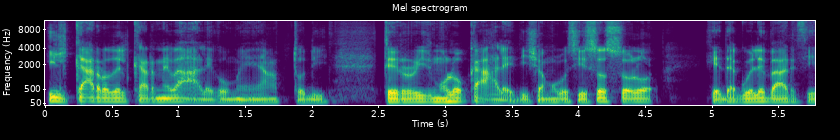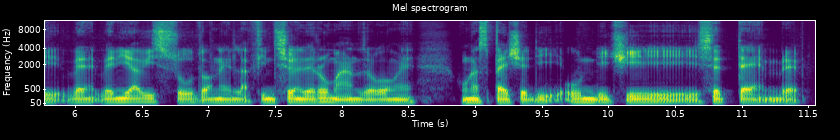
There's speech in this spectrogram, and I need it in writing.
il carro del carnevale come atto di terrorismo locale, diciamo così, so solo che da quelle parti veniva vissuto nella finzione del romanzo come una specie di 11 settembre.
